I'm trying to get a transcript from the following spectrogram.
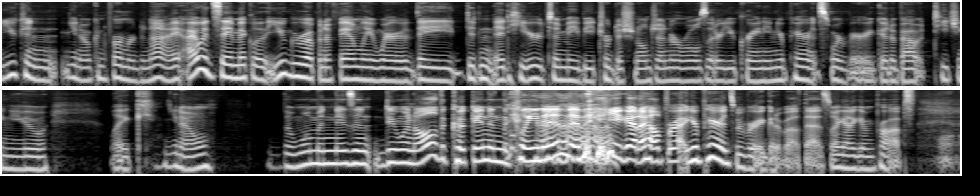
you can you know confirm or deny. I would say Mikla that you grew up in a family where they didn't adhere to maybe traditional gender roles that are Ukrainian. Your parents were very good about teaching you, like you know. The woman isn't doing all the cooking and the cleaning, and you got to help her out. Your parents were very good about that, so I got to give them props. Well,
